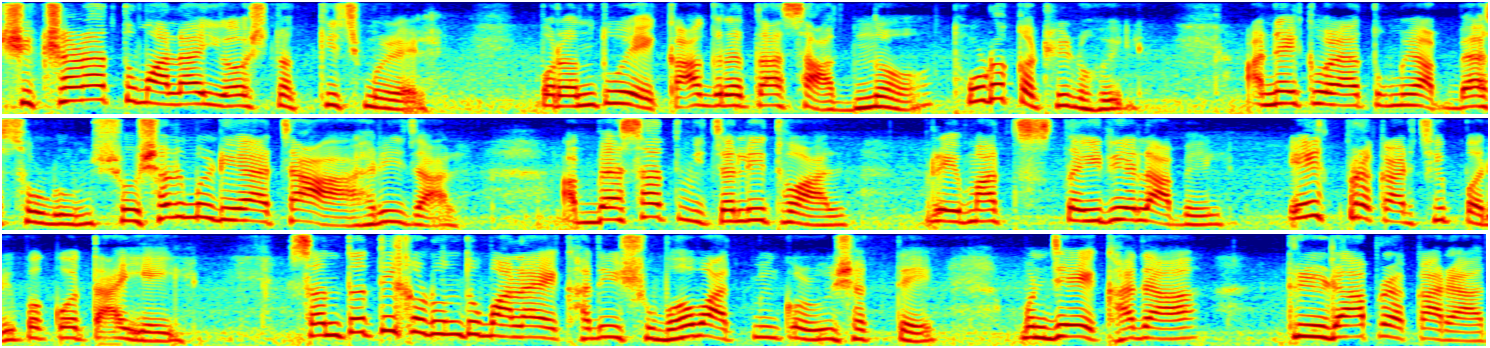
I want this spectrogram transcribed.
शिक्षणात तुम्हाला यश नक्कीच मिळेल. परंतु एकाग्रता साधणं थोडं कठीण होईल. अनेक वेळा तुम्ही अभ्यास सोडून सोशल मीडियाच्या आहारी जाल. अभ्यासात विचलित व्हाल. प्रेमात स्थैर्य लाभेल. एक प्रकारची परिपक्वता येईल. संततीकडून तुम्हाला एखादी शुभ बातमी कळू शकते. म्हणजे एखादा क्रीडा प्रकारात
